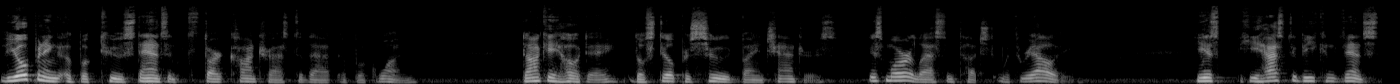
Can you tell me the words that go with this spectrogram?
The opening of Book Two stands in stark contrast to that of Book One. Don Quixote, though still pursued by enchanters, is more or less in touch with reality. He, is, he has to be convinced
